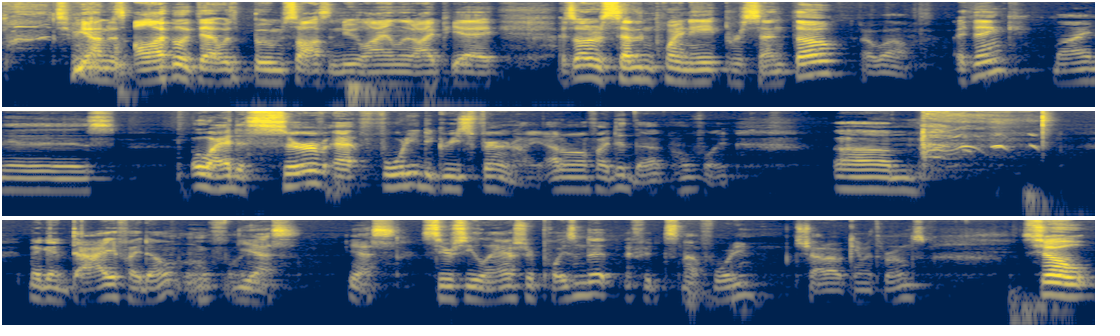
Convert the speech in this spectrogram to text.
to be honest, all I looked at was boom sauce and New Island IPA. I saw it was 7.8% though, Oh wow. I think. Mine is Oh, I had to serve at 40 degrees Fahrenheit. I don't know if I did that. Hopefully. Um, am I gonna die if I don't? Hopefully. Yes. Yes. Cersei Lannister poisoned it if it's not 40. Shout out Game of Thrones. So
